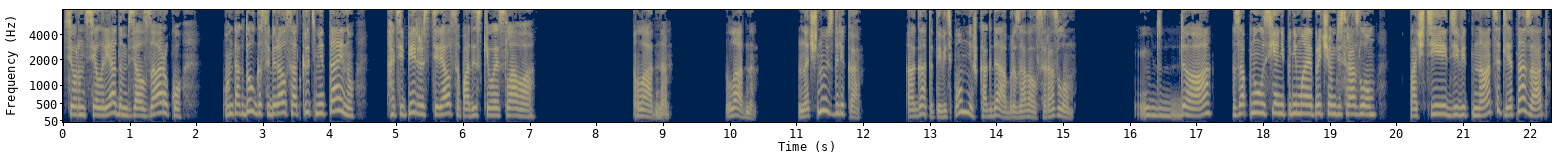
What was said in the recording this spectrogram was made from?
Терн сел рядом, взял за руку. Он так долго собирался открыть мне тайну, а теперь растерялся, подыскивая слова. «Ладно, ладно. Начну издалека. Агата, ты ведь помнишь, когда образовался разлом?» «Да», — запнулась я, не понимая, при чем здесь разлом. «Почти девятнадцать лет назад».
